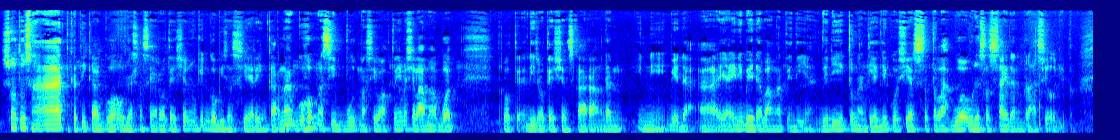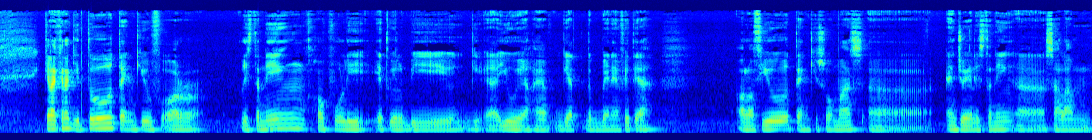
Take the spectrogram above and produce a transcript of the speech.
suatu saat ketika gue udah selesai rotation mungkin gue bisa sharing. Karena gue masih bu masih waktunya masih lama buat di rotation sekarang. Dan ini beda uh, ya ini beda banget intinya. Jadi itu nanti aja gue share setelah gue udah selesai dan berhasil gitu. Kira-kira gitu. Thank you for listening hopefully it will be uh, you yang have get the benefit ya. All of you thank you so much. Uh, enjoy listening. Uh, salam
